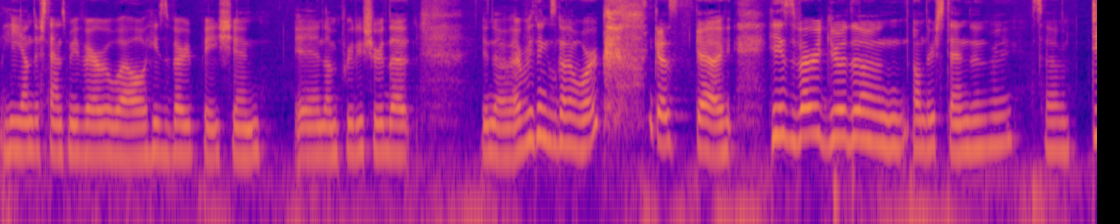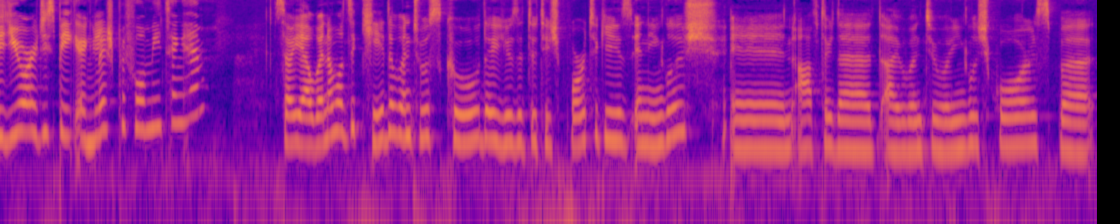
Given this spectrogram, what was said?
he understands me very well. He's very patient, and I'm pretty sure that you know everything's gonna work because yeah, he's very good on understanding me. So. Did you already speak English before meeting him? So yeah, when I was a kid, I went to a school. They used it to teach Portuguese and English, and after that, I went to an English course. But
